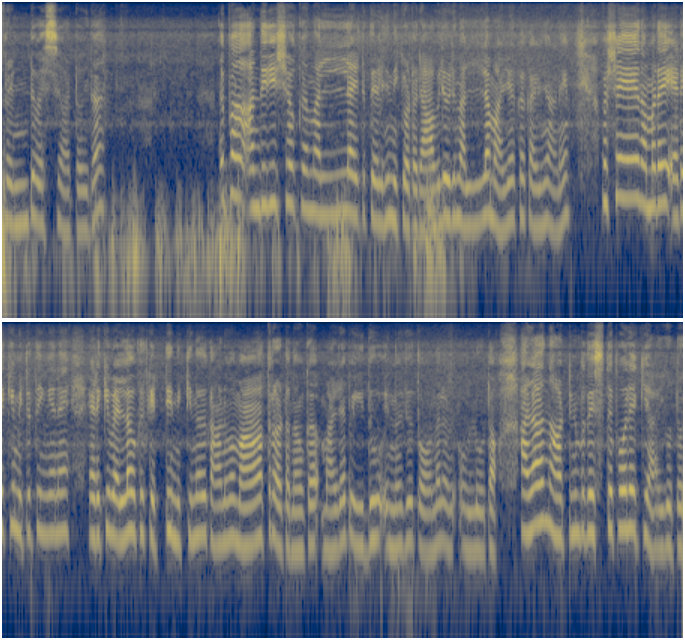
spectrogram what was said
ഫ്രണ്ട് വശം കേട്ടോ ഇത്. ഇപ്പോൾ അന്തരീക്ഷമൊക്കെ നല്ലതായിട്ട് തെളിഞ്ഞ് നിൽക്കും കേട്ടോ രാവിലെ ഒരു നല്ല മഴയൊക്കെ കഴിഞ്ഞാണേ. പക്ഷേ നമ്മുടെ ഇടയ്ക്ക് മുറ്റത്ത് ഇങ്ങനെ ഇടയ്ക്ക് വെള്ളമൊക്കെ കെട്ടി നിൽക്കുന്നത് കാണുമ്പോൾ മാത്രം കേട്ടോ നമുക്ക് മഴ പെയ്തു എന്നൊരു തോന്നൽ ഉള്ളൂ കേട്ടോ അല്ലാതെ നാട്ടിൻ പ്രദേശത്തെ പോലെയൊക്കെ ആയി കേട്ടോ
